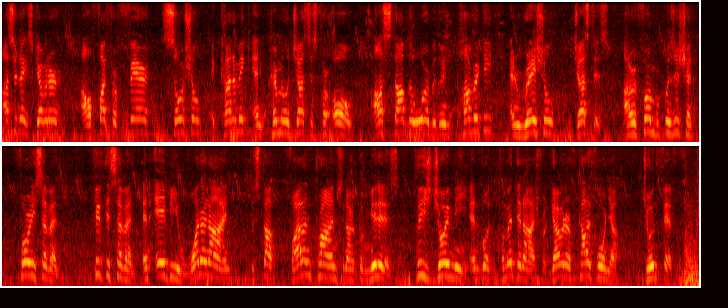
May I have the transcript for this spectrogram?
As your next governor, I'll fight for fair social, economic, and criminal justice for all. I'll stop the war between poverty and racial justice. I'll reform Proposition 47, 57, and AB 109 to stop violent crimes in our communities. Please join me and vote Klement Tinaj for Governor of California, June 5th.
